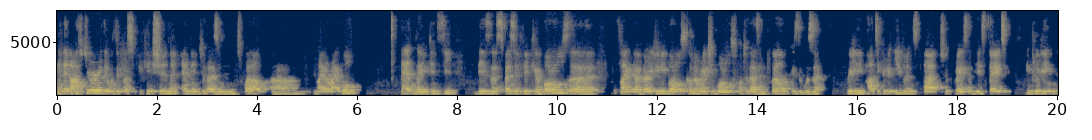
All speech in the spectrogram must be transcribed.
And then after, there was the classification, and in 2012, um, my arrival. And uh, you can see these uh, specific uh, bottles. it's like very unique bottles, commemorative bottles for 2012, because there was a really particular events that took place at the estate including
